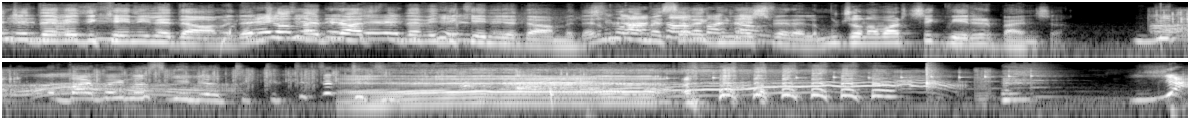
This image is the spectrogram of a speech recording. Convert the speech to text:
çiçeğinden deve şey- dikeniyle devam edelim. Bence Canlar de birazcık deve da deve dikeni. dikeniyle devam edelim. Buna Çıkartalım mesela güneş bakalım. verelim. Bu canavar çiçek verir bence. Bir, bak bak nasıl geliyor tık tık tık tık tık. Eee. Ya!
